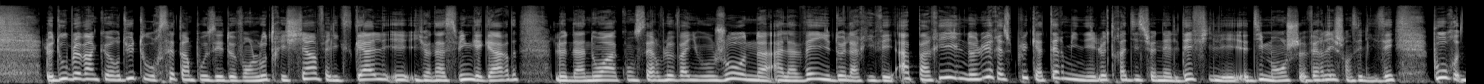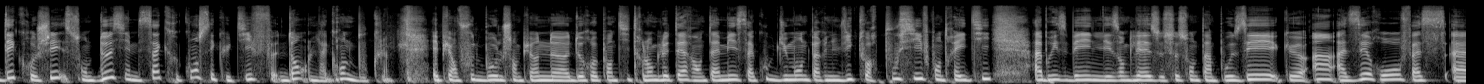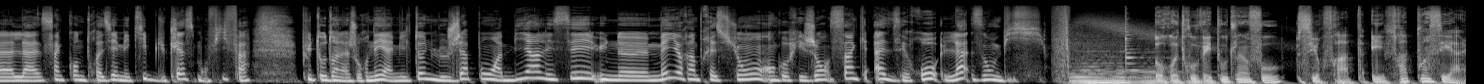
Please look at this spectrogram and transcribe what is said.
Le double vainqueur du Tour s'est imposé devant l'Autrichien Félix Gall et Jonas Vingegaard. Le Danois conserve le maillot jaune à la veille de l'arrivée à Paris. Il ne lui reste plus qu'à terminer le traditionnel défilé dimanche vers les Champs-Élysées pour décrocher son deuxième sacre consécutif dans la grande boucle. Et puis en football, championne d'Europe en titre, l'Angleterre a entamé sa Coupe du Monde par une victoire poussive contre Haïti. À Brisbane, les Anglaises se sont imposées que 1 à 0 face à la 53e équipe du classement FIFA. Plus tôt dans la journée, à Hamilton, le Japon a bien laissé une meilleure impression en corrigeant 5 à 0 la Zambie. Retrouvez toute l'info sur frappe et frappe.ch.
